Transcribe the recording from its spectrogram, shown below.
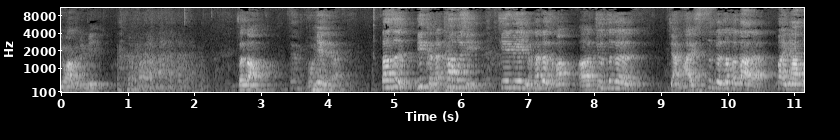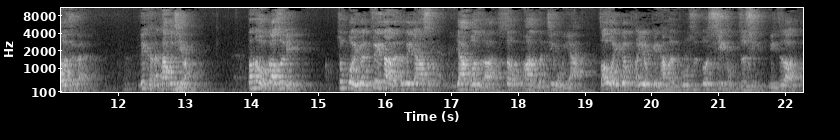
一万人民币。真的，不骗你的。但是你可能看不起。街边有那个什么，呃，就这个讲台四个这么大的卖鸭脖子的，你可能看不起吧？但是我告诉你，中国一个最大的这个鸭手鸭脖子啊，是武汉什么金武鸭，找我一个朋友给他们公司做系统咨询，你知道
